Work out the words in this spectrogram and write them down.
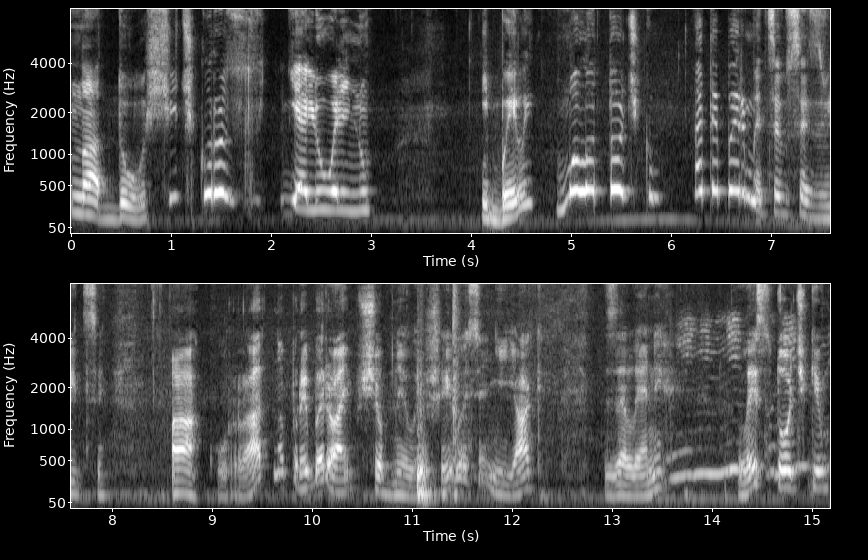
на дощечку розділювальну і били молоточком. А тепер ми це все звідси акуратно прибираємо, щоб не лишилося ніяких зелених Листочків.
